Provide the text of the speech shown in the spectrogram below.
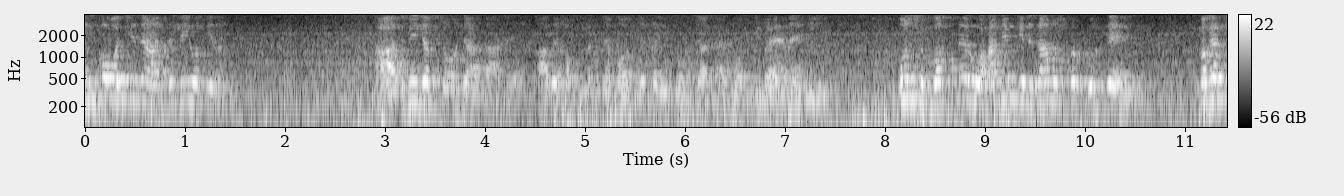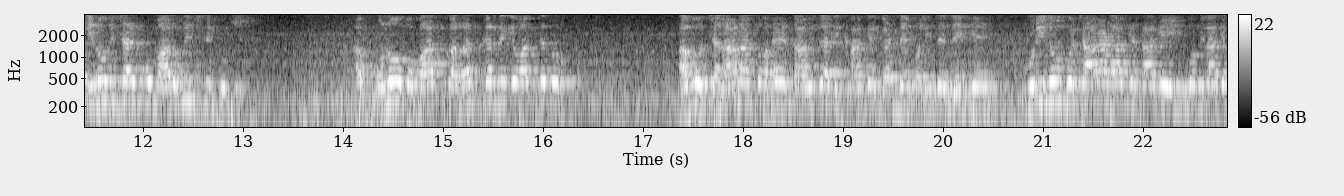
उनको वो चीज़ें हासिल नहीं होती ना। आदमी जब सो जाता है ख्वाब गफलत में मौत के करीब पहुँच जाता है, मौत की बहन है नहीं। उस वक्त में रूहानियत के निज़ाम उस पर खुलते हैं। मगर इन्हों बेचारे को मालूम ही नहीं कुछ। अब उन्हों वो बात का रद्द करने के वास्ते तो अब वो चलाना तो है तावीजा लिखा के गड्ढे पलीते दे के मुरीदों को चारा डाल के ताकि इनको मिला के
